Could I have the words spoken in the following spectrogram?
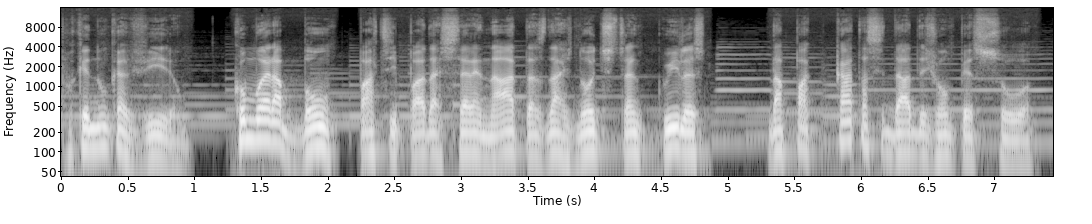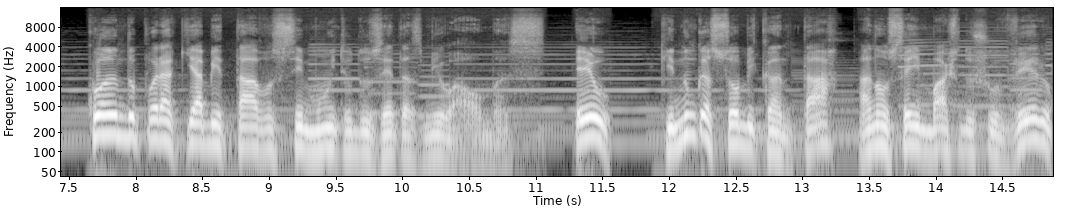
porque nunca viram, como era bom participar das serenatas nas noites tranquilas da pacata cidade de João Pessoa, quando por aqui habitavam-se muito duzentas mil almas. Eu, que nunca soube cantar, a não ser embaixo do chuveiro,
